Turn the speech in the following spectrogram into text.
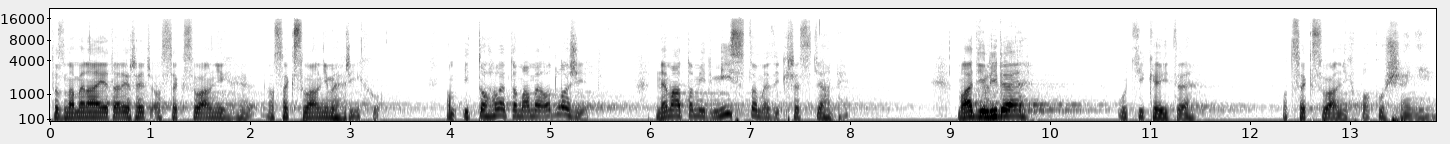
To znamená, je tady řeč o, sexuálních, o sexuálním hříchu. A I tohle to máme odložit. Nemá to mít místo mezi křesťany. Mladí lidé, utíkejte od sexuálních pokušení.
